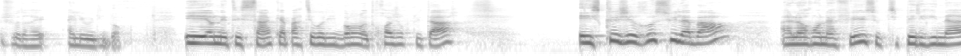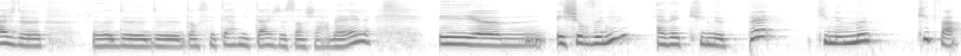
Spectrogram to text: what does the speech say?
je voudrais aller au Liban. Et on était cinq à partir au Liban euh, trois jours plus tard. Et ce que j'ai reçu là-bas, alors on a fait ce petit pèlerinage de, de, de dans cet ermitage de Saint-Charbel. Et, et je suis revenue avec une paix qui ne me quitte pas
